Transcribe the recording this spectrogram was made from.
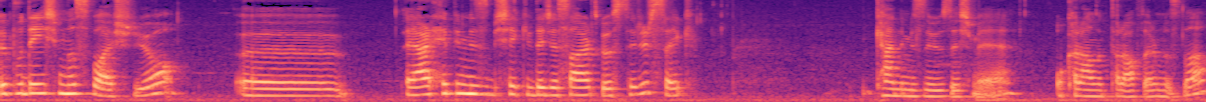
Ve bu değişim nasıl başlıyor? Ee, eğer hepimiz bir şekilde cesaret gösterirsek kendimizle yüzleşmeye, o karanlık taraflarımızla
